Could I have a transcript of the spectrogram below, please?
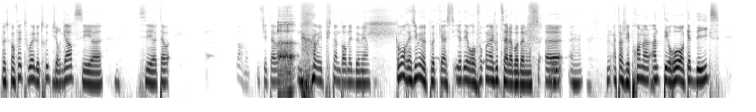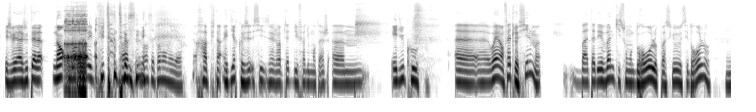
Parce qu'en fait, ouais, le truc, tu regardes, c'est. euh, c'est. Pardon. C'est ta. non, mais putain de bordel de merde. Comment résumer notre podcast? Il y a des rows. Faut qu'on ajoute ça à la bande-annonce. Euh, euh, Attends, je vais prendre un, un de tes rows en 4DX et je vais l'ajouter à la. Non, non, mais putain de Ah, c'est- merde. non, c'est pas mon meilleur. Ah putain, et dire que je- si j'aurais peut-être dû faire du montage. Euh, et du coup, euh, ouais, en fait, le film, bah t'as des vannes qui sont drôles parce que c'est drôle, Mm.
